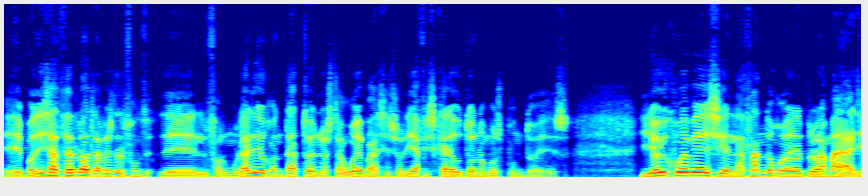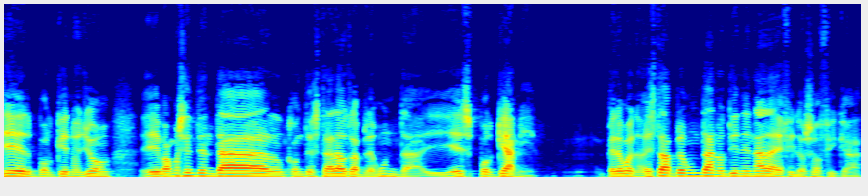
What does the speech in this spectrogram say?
eh, podéis hacerlo a través del, formulario de contacto de nuestra web asesoríafiscalautónomos.es. Y hoy jueves, y enlazando con el programa de ayer, ¿por qué no yo? Eh, vamos a intentar contestar a otra pregunta, y es ¿por qué a mí? Pero bueno, esta pregunta no tiene nada de filosófica.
